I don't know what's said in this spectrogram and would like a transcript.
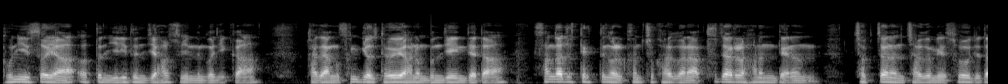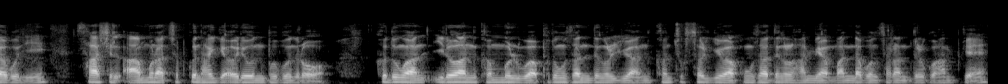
돈이 있어야 어떤 일이든지 할 수 있는 거니까 가장 선결되어야 하는 문제인데다 상가주택 등을 건축하거나 투자를 하는 데는 적잖은 자금이 소요되다 보니 사실 아무나 접근하기 어려운 부분으로 그동안 이러한 건물과 부동산 등을 위한 건축 설계와 공사 등을 하며 만나본 사람들과 함께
